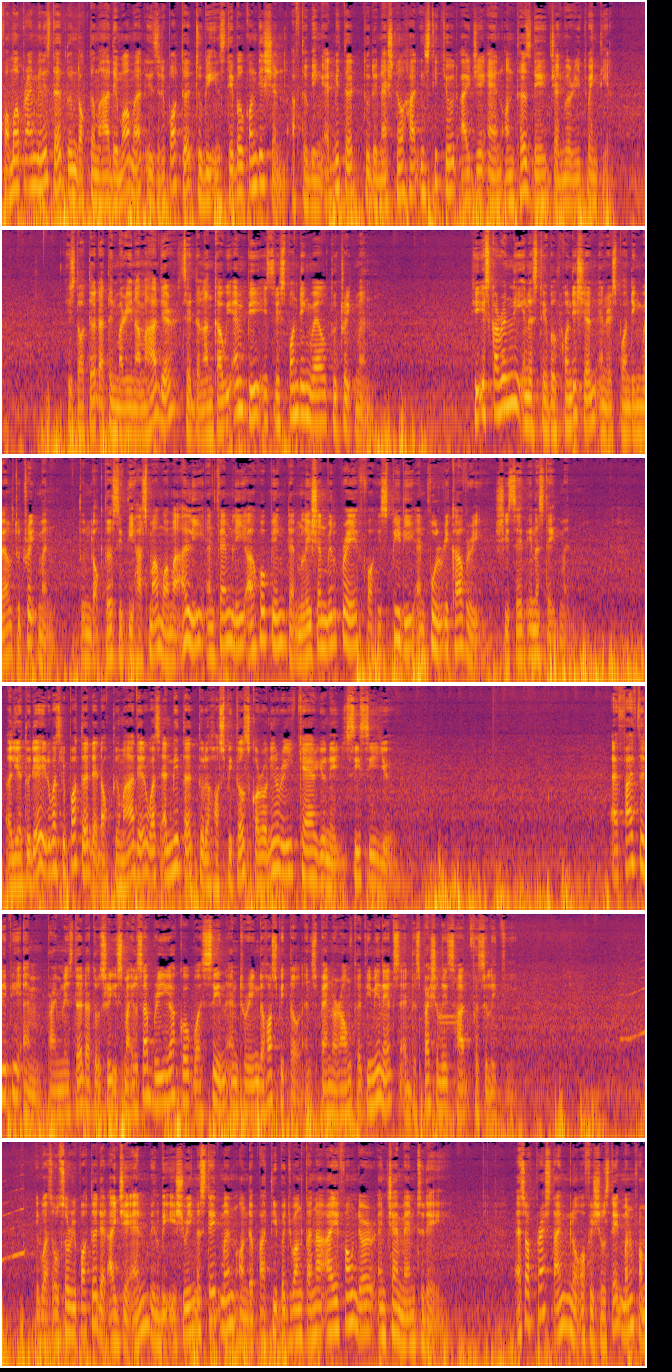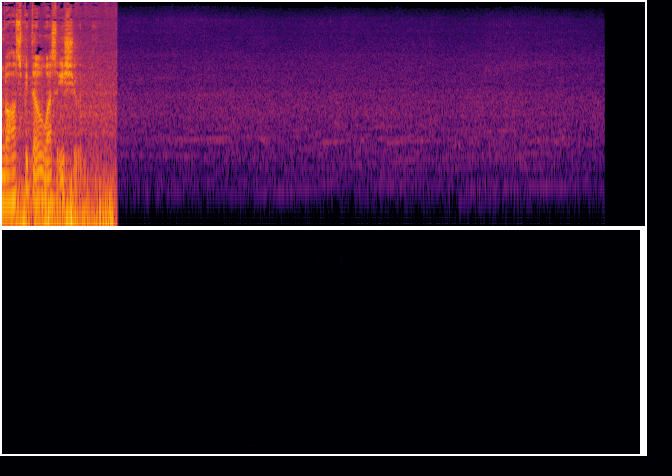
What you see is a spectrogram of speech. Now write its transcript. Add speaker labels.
Speaker 1: Former Prime Minister Tun Dr. Mahathir Mohamad is reported to be in stable condition after being admitted to the National Heart Institute IJN on Thursday, January 20th. His daughter Datin Marina Mahathir said the Langkawi MP is responding well to treatment. He is currently in a stable condition and responding well to treatment. Tun Dr. Siti Hasmah Muhammad Ali and family are hoping that Malaysian will pray for his speedy and full recovery, she said in a statement. Earlier today, it was reported that Dr. Mahathir was admitted to the hospital's coronary care unit CCU. At 5:30 p.m., Prime Minister Datuk Sri Ismail Sabri Yaakob was seen entering the hospital and spent around 30 minutes at the specialist heart facility. It was also reported that IJN will be issuing a statement on the Parti Pejuang Tanah Air founder and chairman today. As of press time, no official statement from the hospital was issued.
